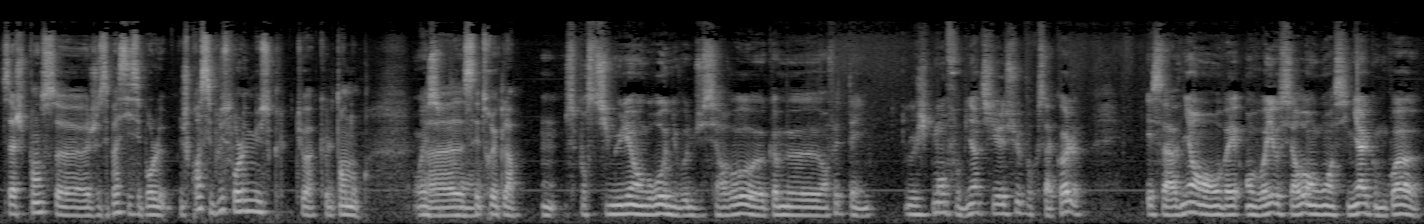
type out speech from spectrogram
Ça, je pense, je sais pas si c'est pour le. Je crois que c'est plus pour le muscle, tu vois, que le tendon. Ouais, c'est pour- Ces trucs-là. Mm. C'est pour stimuler en gros au niveau du cerveau, comme en fait, une... logiquement, il faut bien tirer dessus pour que ça colle. Et ça va venir envoyer, envoyer au cerveau en gros un signal comme quoi,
